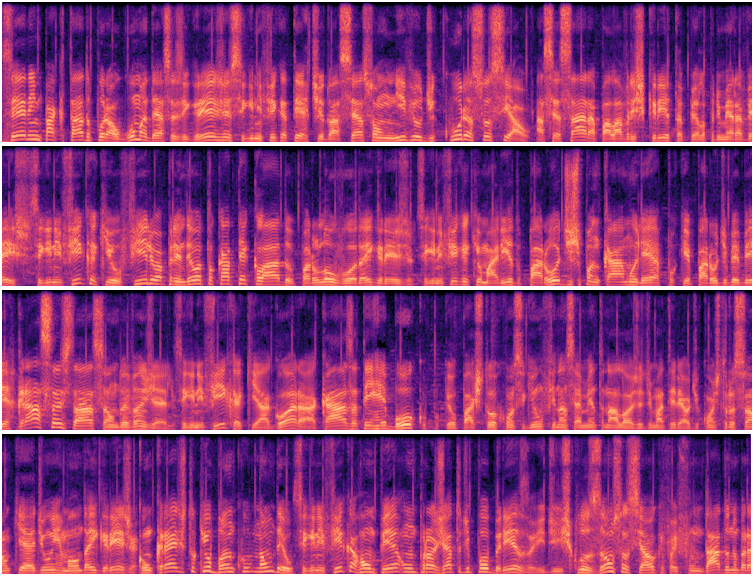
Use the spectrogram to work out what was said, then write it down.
Ser impactado por alguma dessas igrejas significa ter tido acesso a um nível de cura social. Acessar a palavra escrita pela primeira vez significa que o filho aprendeu a tocar teclado para o louvor da igreja. Significa que o marido parou de espancar a mulher porque parou de beber, graças à ação do evangelho. Significa que agora a casa tem reboco porque o pastor conseguiu um financiamento na loja de material de construção que é de um irmão da igreja, com crédito que o banco não deu. Significa romper um projeto de pobreza e de exclusão social que foi fundado no Brasil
